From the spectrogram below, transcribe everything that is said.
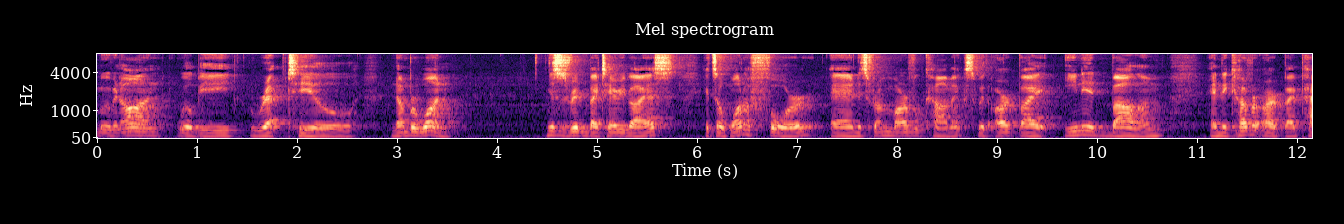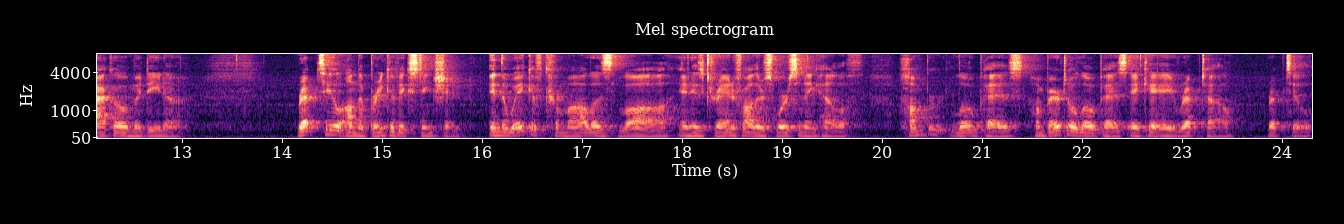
moving on will be Reptile number one. This is written by Terry Blas. It's a one of four, and it's from Marvel Comics with art by Enid Balam and the cover art by Paco Medina. Reptile on the brink of extinction. In the wake of Kamala's law and his grandfather's worsening health, Humbert Lopez, Humberto Lopez, aka Reptile, Reptile,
